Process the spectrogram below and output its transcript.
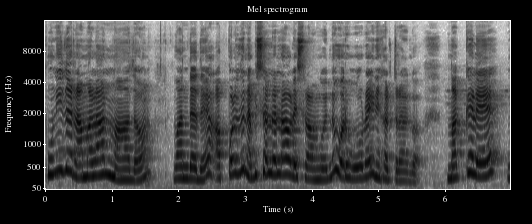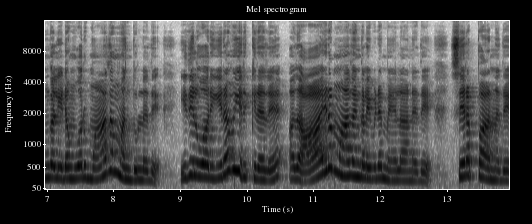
புனித ரமலான் மாதம் வந்தது அப்பொழுது நபி சல்லா அலிஸ்லாம் அவங்க வந்து ஒரு உரை நிகழ்த்துறாங்க. மக்களே உங்களிடம் ஒரு மாதம் வந்துள்ளது. இதில் ஒரு இரவு இருக்கிறது. அது ஆயிரம் மாதங்களை விட மேலானது சிறப்பானது.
